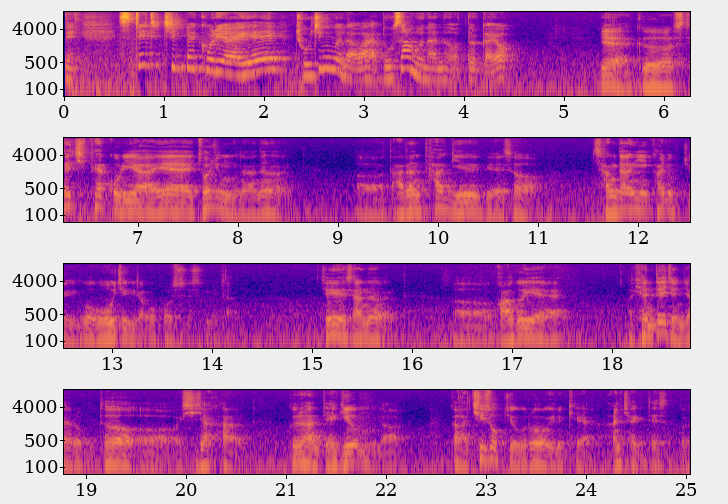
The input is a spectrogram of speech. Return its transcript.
네. STATS ChipPAC 코리아의 조직 문화와 노사 문화는 어떨까요? 예, 그 STATS ChipPAC 코리아의 조직 문화는 어, 다른 타 기업에 비해서 상당히 가족적이고 우호적이라고 볼 수 있습니다. 저희 회사는 어, 과거에 현대전자로부터 어, 시작한 그러한 대기업 문화가 지속적으로 이렇게 안착이 됐었고요.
